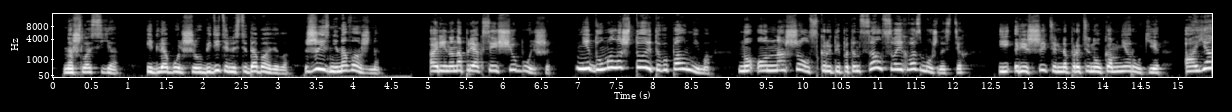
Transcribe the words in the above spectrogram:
– нашлась я. И для большей убедительности добавила. «Жизненно важно!» Арина напрягся еще больше. Не думала, что это выполнимо, но он нашел скрытый потенциал в своих возможностях и решительно протянул ко мне руки, а я...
